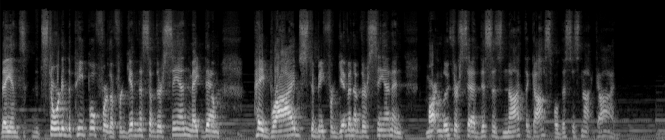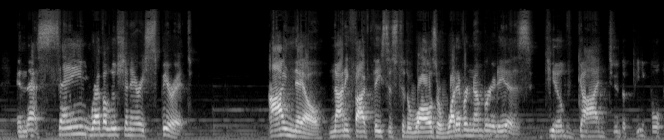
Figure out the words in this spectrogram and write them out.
They extorted the people for the forgiveness of their sin, made them pay bribes to be forgiven of their sin. And Martin Luther said, This is not the gospel. This is not God. In that same revolutionary spirit, I nail 95 theses to the walls or whatever number it is. Give God to the people,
